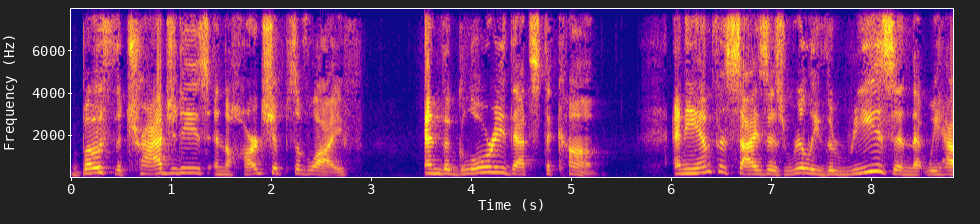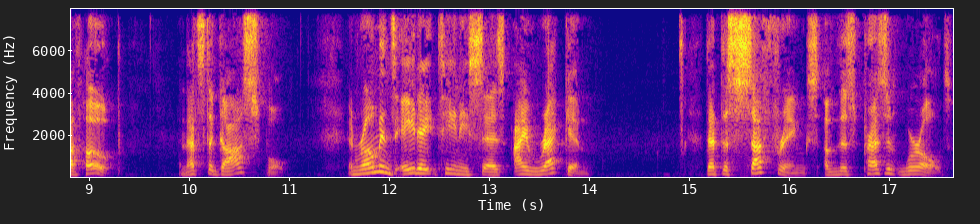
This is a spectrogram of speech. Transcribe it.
both the tragedies and the hardships of life and the glory that's to come. And he emphasizes really the reason that we have hope, and that's the gospel. In Romans 8:18 he says, "I reckon that the sufferings of this present world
